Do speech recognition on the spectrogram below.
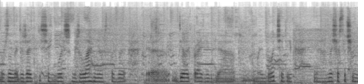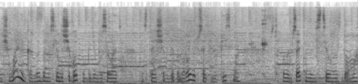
нужно наряжать еще с большим желанием, чтобы э, делать праздник для моей дочери. И Она сейчас очень еще маленькая, но я думаю, следующий год мы будем вызывать настоящего Деда Мороза, писать ему письма, чтобы он обязательно навестил нас дома.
